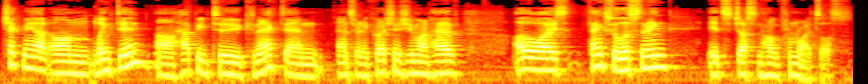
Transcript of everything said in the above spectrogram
check me out on LinkedIn. I'm happy to connect and answer any questions you might have. Otherwise, thanks for listening. It's Justin Hogg from RightSource.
